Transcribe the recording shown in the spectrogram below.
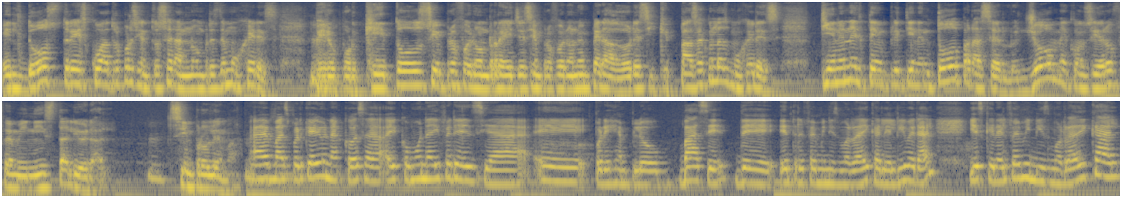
El 2, 3, 4% serán nombres de mujeres. Pero ¿por qué todos siempre fueron reyes, siempre fueron emperadores? ¿Y qué pasa con las mujeres? Tienen el temple y tienen todo para hacerlo. Yo me considero feminista liberal. Sin problema. Además, porque hay una cosa, hay como una diferencia, eh, por ejemplo, base de, entre el feminismo radical y el liberal, y es que en el feminismo radical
